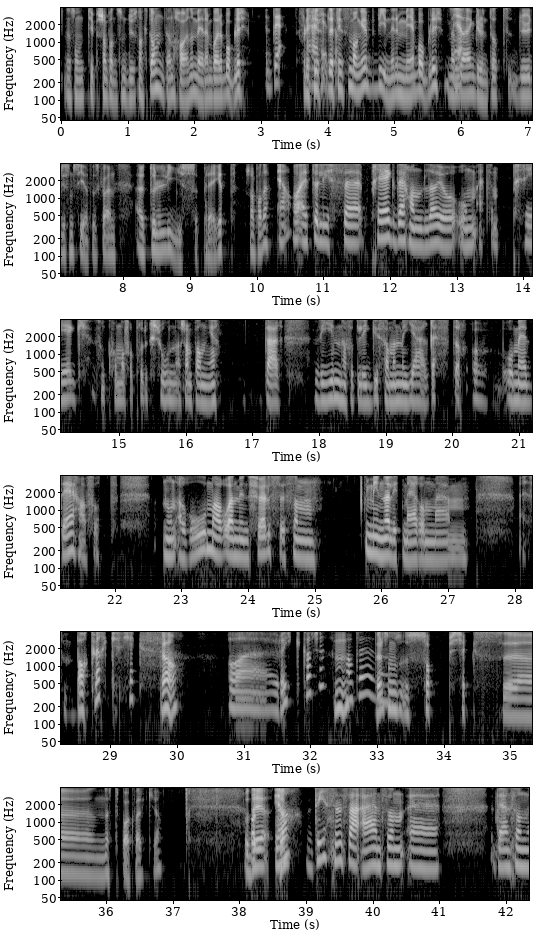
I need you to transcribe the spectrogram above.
En sånn type champagne som du snakket om, den har jo noe mer enn bare bobler. Det for det fins mange viner med bobler, men ja. det er en grunn til at du liksom sier at det skal være en autolysepreget champagne. Ja, og autolysepreg det handler jo om et sånt preg som kommer fra produksjonen av champagne. Der vinen har fått ligge sammen med gjærrester, og, og, med det har fått noen aromaer og en munnfølelse som minner litt mer om eh, bakverk, kjeks. Ja. Og uh, røyk, kanskje? Mm. Av det. det er sånn soppkjeksnøttbakverk, uh, ja. Og det, og, ja, ja. det syns jeg er en sånn uh, Det er en sånn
